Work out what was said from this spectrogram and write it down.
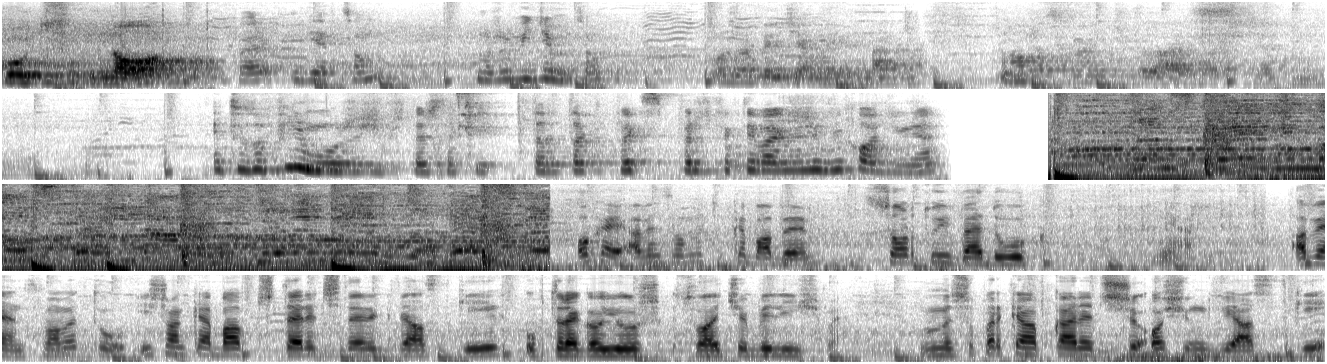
Kutno. Super, wiercą. Może widzimy co? Może wyjdziemy jednak. Mamy swoją titularyzację. Ej, tu do filmu może się przydać taki, ta, ta, tak z perspektywa jak się wychodzi, nie? Okej, a więc mamy tu kebaby. Sortuj według... Nie. A więc mamy tu Ishan Kebab 4-4 gwiazdki, u którego już, słuchajcie, byliśmy. Mamy Super Kebab Kary 3-8 gwiazdki.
